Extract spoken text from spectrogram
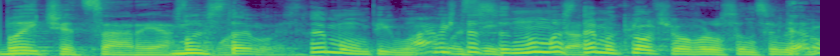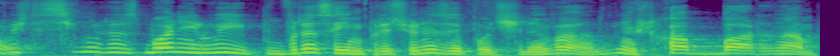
Băi, ce țară e asta, Mă, stai mă, stai mă un pic, mă. Hai, Bă, mă, ăștia zi. să, nu mă, Da. stai mă, că eu altceva vreau să înțeleg. Te rog. Bă, ăștia, sigur că sunt banii lui, vrea să impresioneze pe cineva, nu știu, habar n-am.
